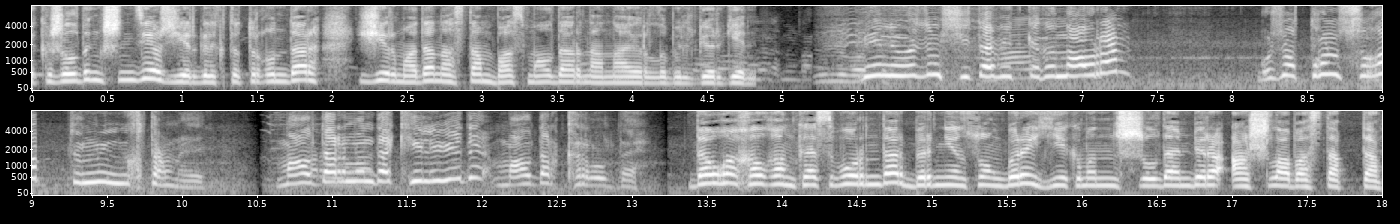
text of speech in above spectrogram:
екі жылдың ішінде жергілікті тұрғындар 20-дан астам бас малдарынан айырылып үлгерген. Мен өзім щитовидкадан аурам, уже тұншығып төмен ұйықтамайды. Малдар мұнда келіп еді, малдар қырылды. Дауға қалған кәсіпорындар бірінен соң бірі 2000 жылдан бері ашыла бастапты.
